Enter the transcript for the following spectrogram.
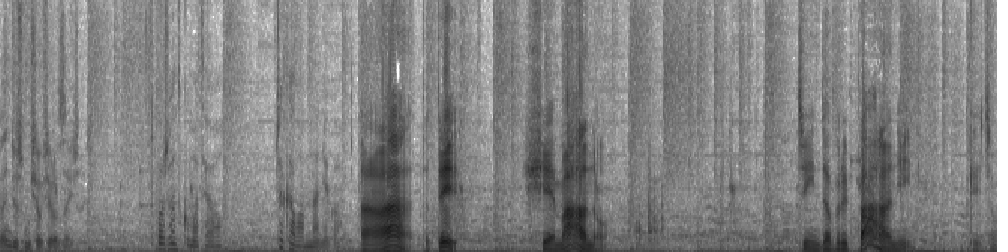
Będziesz musiał się rozejrzeć. W porządku, Mateo. Czekałam na niego. A, to ty. Siemano. Dzień dobry pani. Okej, czemu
